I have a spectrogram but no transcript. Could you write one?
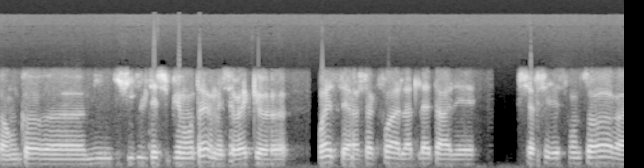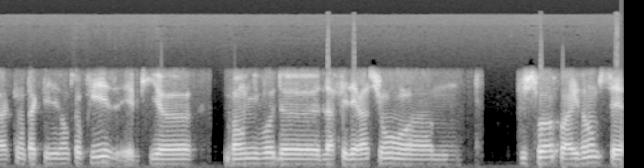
ça a encore euh, mis une difficulté supplémentaire. Mais c'est vrai que ouais, c'est à chaque fois l'athlète à aller chercher les sponsors, à contacter les entreprises. Et puis, euh, ben, au niveau de, la fédération plus sport, par exemple, c'est,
